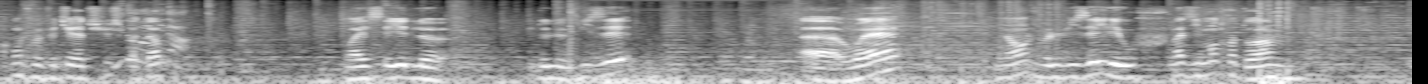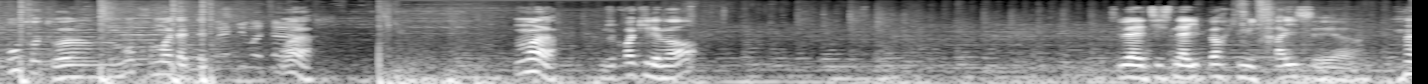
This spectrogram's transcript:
Par contre je me fais tirer dessus, c'est pas top. Va essayer de le, de le viser. Euh, ouais. Non, je veux le viser, il est où? Vas-y, montre-toi. Montre-toi, montre-moi ta tête. Voilà. Voilà, je crois qu'il est mort. C'est bien les petits snipers qui mitraillent, c'est... euh,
